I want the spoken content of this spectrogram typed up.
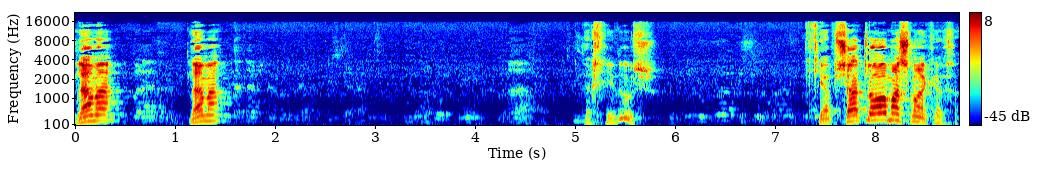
למה? למה? זה חידוש. כי הפשט לא משמע ככה.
